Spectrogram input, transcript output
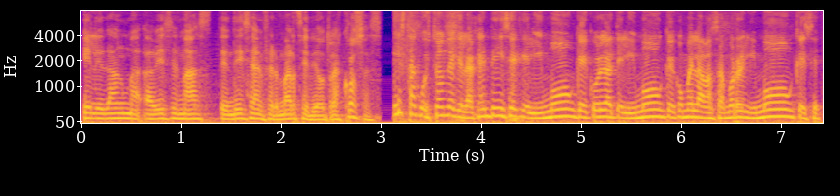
que le dan a veces más tendencia a enfermarse de otras cosas. Esta cuestión de que la gente dice que limón, que cuélgate limón, que come la mazamorra de limón, que se,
